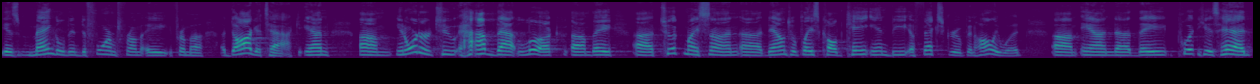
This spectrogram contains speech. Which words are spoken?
is mangled and deformed from a, from a, a dog attack. And um, in order to have that look, um, they uh, took my son uh, down to a place called KNB Effects Group in Hollywood. Um, and uh, they put his head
